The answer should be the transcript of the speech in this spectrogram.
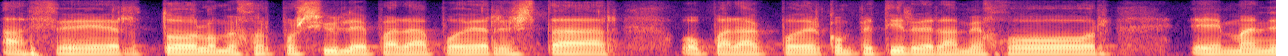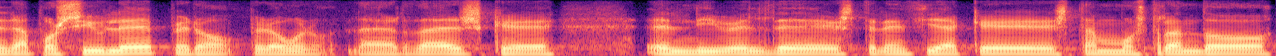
hacer todo lo mejor posible para poder estar o para poder competir de la mejor eh, manera posible, pero, pero bueno, la verdad es que el nivel de excelencia que están mostrando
